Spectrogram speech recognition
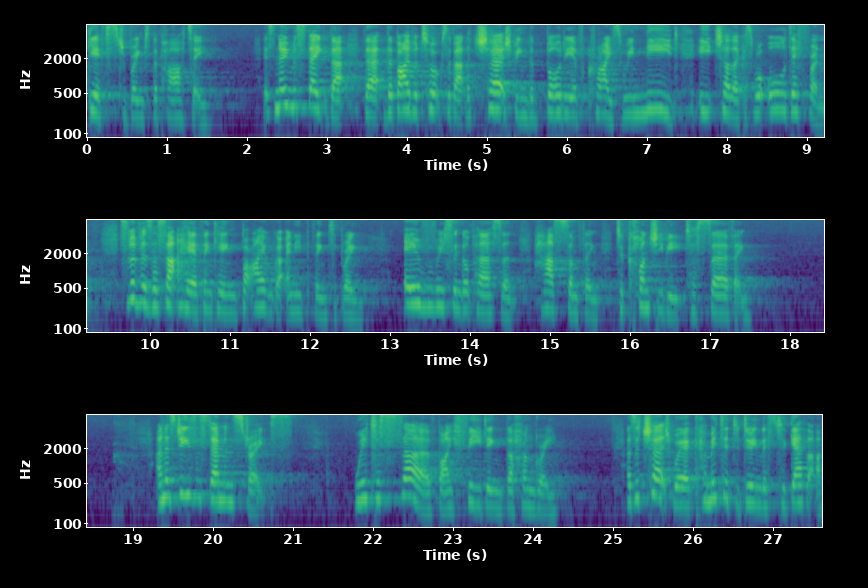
gifts to bring to the party. It's no mistake that, that the Bible talks about the church being the body of Christ. We need each other because we're all different. Some of us are sat here thinking, but I haven't got anything to bring. Every single person has something to contribute to serving. And as Jesus demonstrates, we're to serve by feeding the hungry. As a church, we're committed to doing this together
